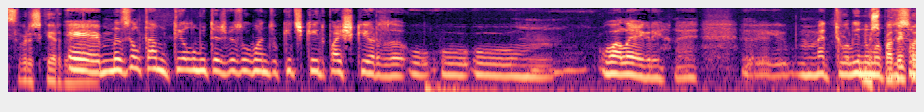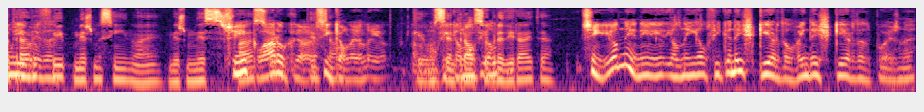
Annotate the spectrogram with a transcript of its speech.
sobre a esquerda. É, é? mas ele está a metê-lo muitas vezes o Mandzukic descaído para a esquerda, o, o, o, o Alegre, né? mete-o ali numa mas pode posição encontrar híbrida. o Filipe mesmo assim, não é? Mesmo nesse espaço. Sim, claro que, sim, que ele, ele, que é um central ele, sobre a direita. Sim, ele nem, nem, ele nem ele fica na esquerda, ele vem da esquerda depois, né?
